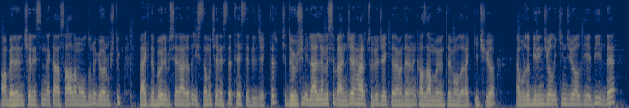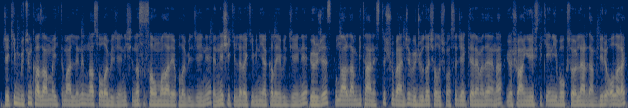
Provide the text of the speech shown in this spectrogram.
Ama Belal'in çenesinin ne kadar sağlam olduğunu görmüştük. Belki de böyle bir senaryoda İslam'ın çenesi de test edilecektir. İşte dövüşün ilerlemesi bence her türlü Jack Delamedere'nin kazanma yöntemi olarak geçiyor. Ya burada birinci yol, ikinci yol diye değil de Jack'in bütün kazanma ihtimallerinin nasıl olabileceğini, işte nasıl savunmalar yapılabileceğini, ve ne şekilde rakibini yakalayabileceğini göreceğiz. Bunlardan bir tanesi de şu bence vücuda çalışması. Jack Delamedere'na ya şu an UFC'deki en iyi boksörlerden biri olarak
